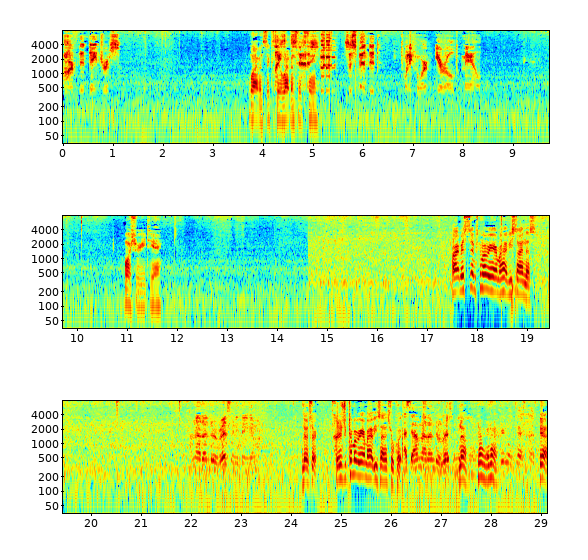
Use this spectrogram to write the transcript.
Armed and dangerous. 11, 16, 11, 16. status suspended. 24 year old male. What's your ETA? All right, Miss Sims, come over here. I'm gonna have you sign this. I'm not under arrest or anything, am I? No, sir. Just come over here. I'm gonna have you sign this real quick. I said I'm not under arrest anything. No, am I? no, you're not. Criminal trespass. Yeah,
